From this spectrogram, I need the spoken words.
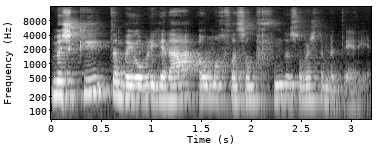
mas que também obrigará a uma reflexão profunda sobre esta matéria.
